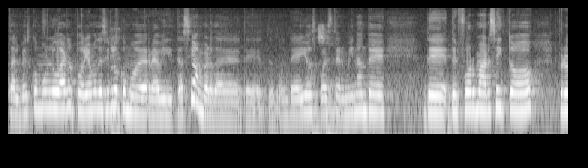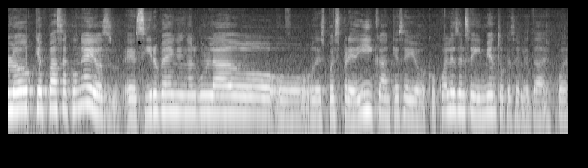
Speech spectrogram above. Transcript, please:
tal vez como un lugar, podríamos decirlo como de rehabilitación, ¿verdad? De, donde ellos pues terminan de, de, formarse y todo, pero luego, ¿qué pasa con ellos? Eh, ¿Sirven en algún lado o después predican, qué sé yo? ¿Cuál es el seguimiento que se les da después?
